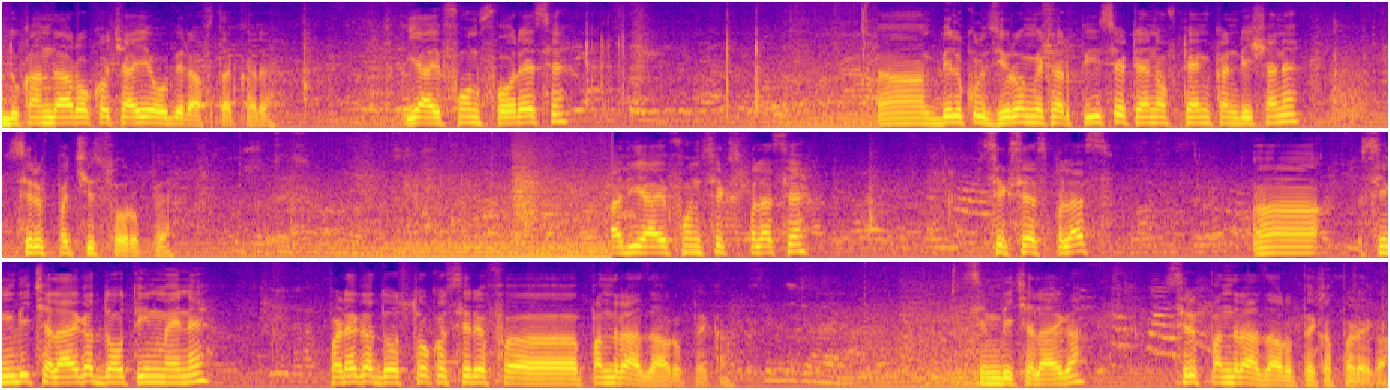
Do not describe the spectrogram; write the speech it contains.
दुकानदारों को चाहिए वो भी रफ्ता करें। ये आईफोन फोर एस है। आ, बिल्कुल ज़ीरो मीटर पीस है टेन ऑफ़ टेन कंडीशन है। सिर्फ़ पच्चीस सौ रुपये अब ये आईफोन सिक्स प्लस है। सिक्स एस प्लस सिम भी चलाएगा दो तीन महीने। पड़ेगा दोस्तों को सिर्फ़ पंद्रह हज़ार रुपये का। सिम भी चलाएगा। सिर्फ़ पंद्रह हज़ार रुपये का पड़ेगा।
